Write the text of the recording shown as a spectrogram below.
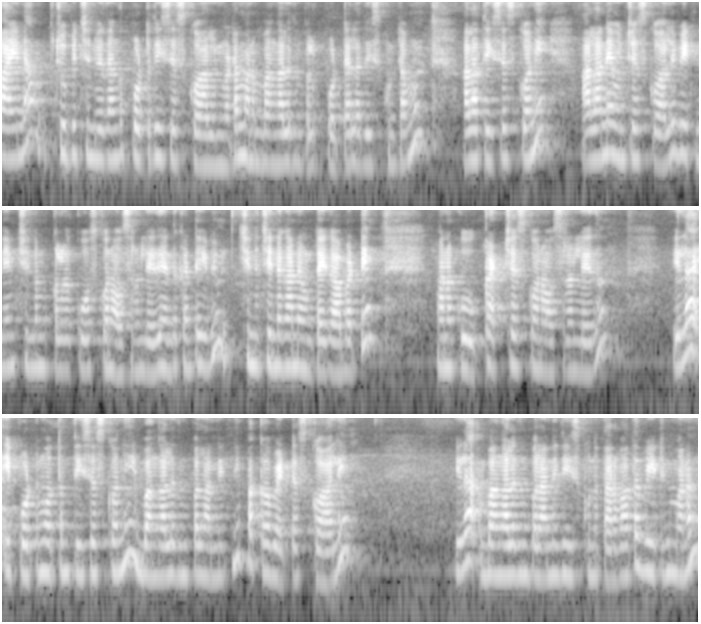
పైన చూపించిన విధంగా పొట్టు తీసేసుకోవాలన్నమాట. మనం బంగాళాదుంపలకు పొట్టు ఎలా తీసుకుంటాము అలా తీసేసుకొని అలానే ఉంచేసుకోవాలి. వీటిని ఏం చిన్న ముక్కలుగా కోసుకొని అవసరం లేదు. ఎందుకంటే ఇవి చిన్న చిన్నగానే ఉంటాయి కాబట్టి మనకు కట్ చేసుకొని అవసరం లేదు. ఇలా ఈ పొట్టు మొత్తం తీసేసుకొని ఈ బంగాళాదుంపలు అన్నిటిని పక్కకు పెట్టేసుకోవాలి. ఇలా బంగాళాదుంపలు అన్నీ తీసుకున్న తర్వాత వీటిని మనం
